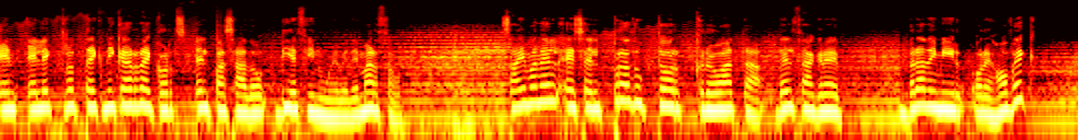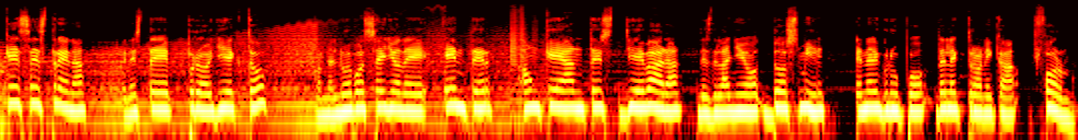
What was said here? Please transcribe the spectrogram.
en Electrotechnica Records el pasado 19 de marzo. Simon L es el productor croata del Zagreb Vladimir Orehovic, que se estrena en este proyecto con el nuevo sello de Enter, aunque antes llevara desde el año 2000 en el grupo de electrónica Form.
